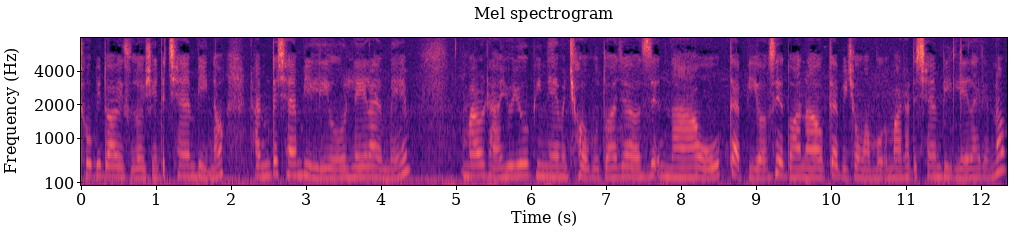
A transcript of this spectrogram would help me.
ထိုးပြီးသွားပြီဆိုလို့ရှိရင်တချမ်းပြီเนาะဒါမျိုးတချမ်းပြီလေးကိုလဲလိုက်မယ် အမတို့ဒါရိုးရိုးဖီးနဲ့မချုပ်ဘူးသွားကြတော့စစ်နာကိုကတ်ပြီးတော့စစ်သွားနာကိုကတ်ပြီးချုပ်မှာမို့အမဒါတချမ်းပြီးလဲလိုက်တယ်နော်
